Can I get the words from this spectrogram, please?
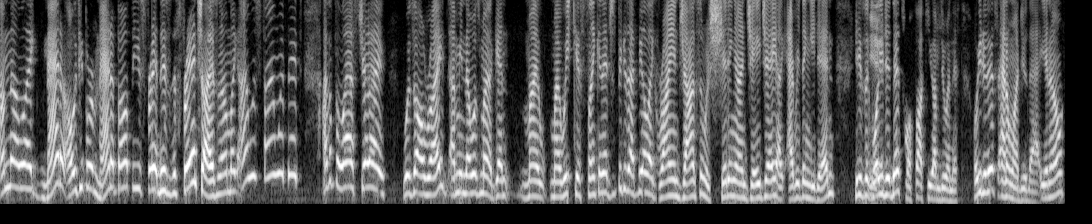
I'm not like mad at all these people are mad about these fran- this this franchise, and I'm like I was fine with it. I thought the Last Jedi was all right. I mean, that was my again my my weakest link in it, just because I feel like Rian Johnson was shitting on JJ like everything he did. He's like, "Well, you did this. Well, fuck you. I'm doing this. Well, you do this. I don't want to do that." You know,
